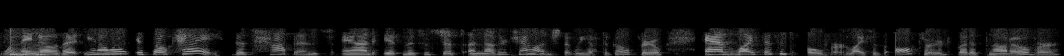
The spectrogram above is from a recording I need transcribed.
When they Mhm. know that you know what, it's okay. This happens, and it this is just another challenge that we have to go through. And life isn't over. Life is altered, but it's not over.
